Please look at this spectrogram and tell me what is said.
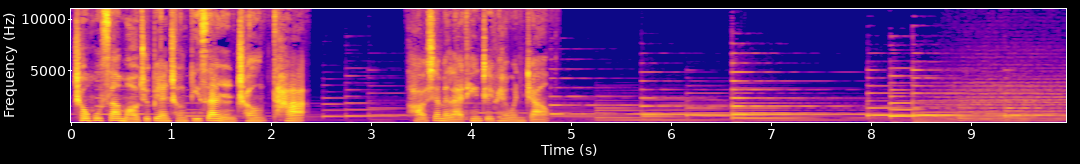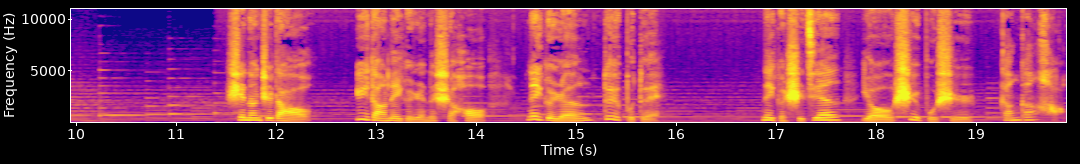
称呼三毛就变成第三人称他。好，下面来听这篇文章。谁能知道，遇到那个人的时候，那个人对不对？那个时间又是不是刚刚好？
